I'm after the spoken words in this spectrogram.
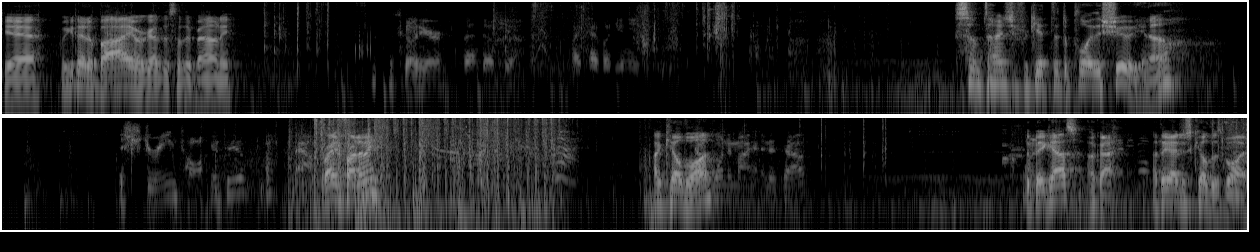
Yeah, we could hit a buy or grab this other bounty. Let's go here. Vendor here. Might have what you need. Sometimes you forget to deploy the chute, you know? Is stream talking to you? Ow. Right in front of me. I killed one. One in my in this house. The big house? Okay. I think I just killed this boy.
